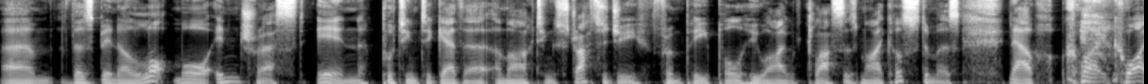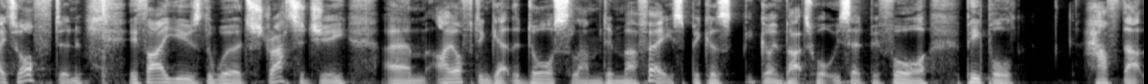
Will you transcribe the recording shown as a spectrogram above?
um, there's been a lot more interest in putting together a marketing strategy from people who I would class as my customers. Now, quite quite often, if I use the word strategy, um, I often get the door slammed in my face because going back to what we said before, people have that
